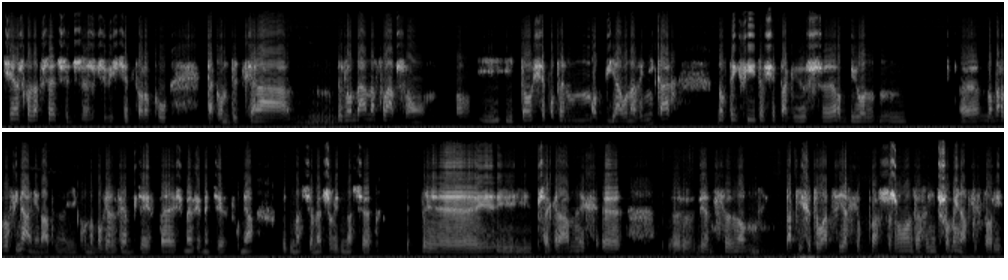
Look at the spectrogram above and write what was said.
ciężko zaprzeczyć, że rzeczywiście co roku ta kondycja wyglądała na słabszą. No, i, I to się potem odbijało na wynikach. No w tej chwili to się tak już e, odbiło mm, e, no bardzo finalnie na tym wyniku, no bo wiemy, wiemy gdzie jesteśmy, wiemy gdzie jest Unia, 11 meczów, 11 yy, przegranych, yy, więc no, takiej sytuacji ja chyba szczerze mówiąc trochę nie przypominam w historii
